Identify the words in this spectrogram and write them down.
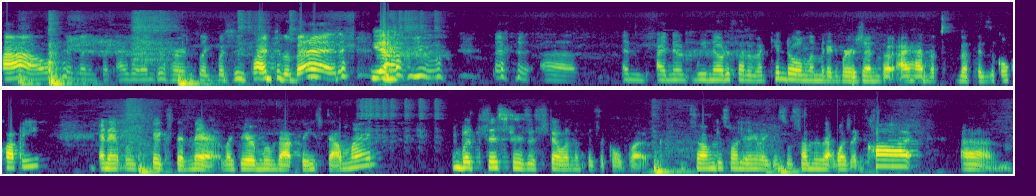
how? And then it's like I went under her, and it's like, but she's tied to the bed. Yeah. How you? uh, and I know we noticed that in the Kindle Unlimited version, but I had the, the physical copy, and it was fixed in there. Like they removed that face down line. But Sisters is still in the physical book, so I'm just wondering, like, this was something that wasn't caught. Um,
